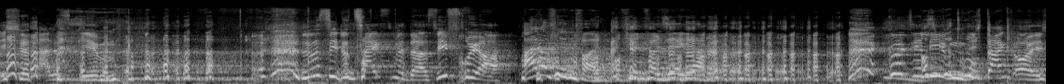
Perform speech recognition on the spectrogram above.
ich werde alles geben. Lucy, du zeigst mir das, wie früher. Ah, auf jeden Fall. Auf jeden Fall sehr gerne. Gut, ihr Also, Lieben, bitte. ich danke euch.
